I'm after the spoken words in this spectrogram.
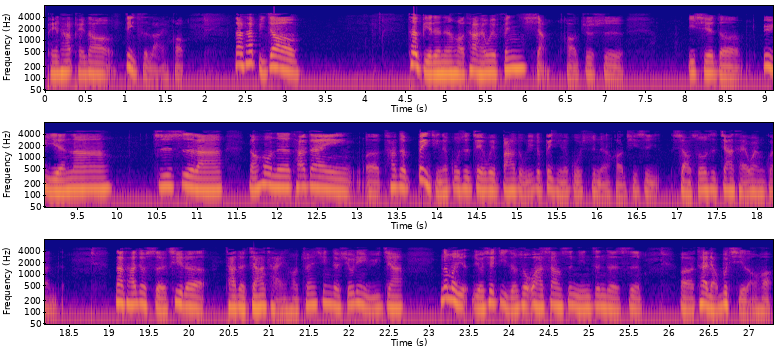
陪他陪到弟子来哈。那他比较特别的呢哈，他还会分享好就是一些的预言啦、知识啦，然后呢，他在呃他的背景的故事，这位巴鲁一个背景的故事呢，哈，其实小时候是家财万贯的，那他就舍弃了他的家财，哈，专心的修炼瑜伽。那么有有些弟子说，哇，上师您真的是呃太了不起了，哈，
